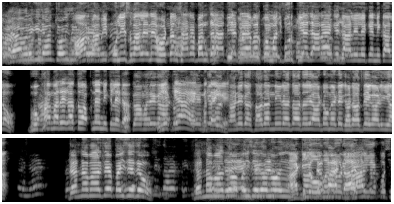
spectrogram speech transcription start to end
ड्राइवर की जान चौबीस और अभी पुलिस वाले ने होटल सारा बंद करा दिया ड्राइवर को मजबूर किया जा रहा है कि गाड़ी लेके निकालो। भूखा मरेगा तो अपने निकलेगा। ये क्या है? बताइए। खाने का साधन नहीं रहता तो ये ऑटोमेटिक हटाते गाड़ियाँ। डंडा मारते पैसे दो। डंडा मार दो पैसे दो नो। आरटीओ ओवरलोड है कुछ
